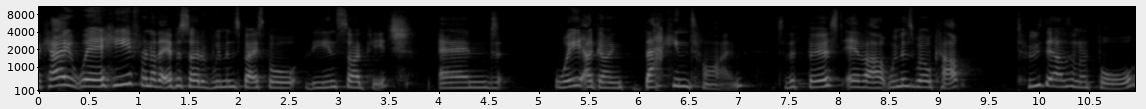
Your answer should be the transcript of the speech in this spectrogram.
Okay, we're here for another episode of Women's Baseball The Inside Pitch, and we are going back in time to the first ever Women's World Cup 2004,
